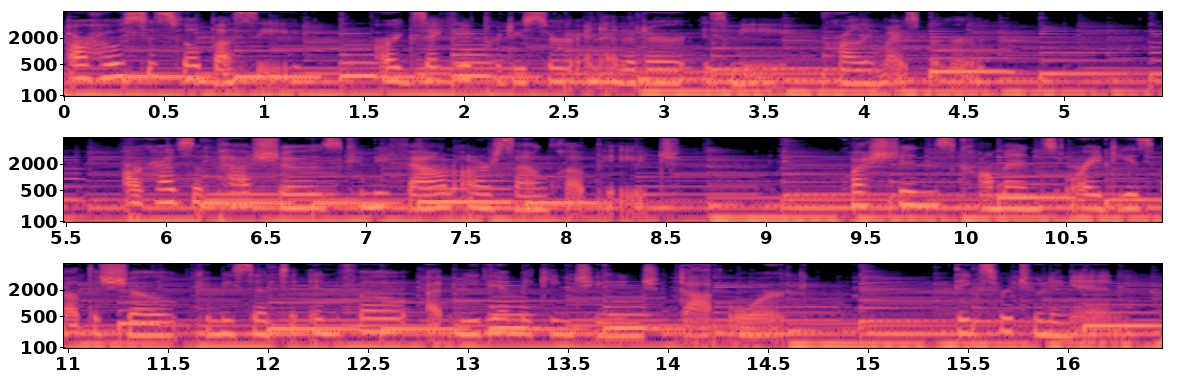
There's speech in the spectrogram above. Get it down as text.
Our host is Phil Busse. Our executive producer and editor is me, Carly Meisberger. Archives of past shows can be found on our SoundCloud page. Questions, comments, or ideas about the show can be sent to info at mediamakingchange.org. Thanks for tuning in.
